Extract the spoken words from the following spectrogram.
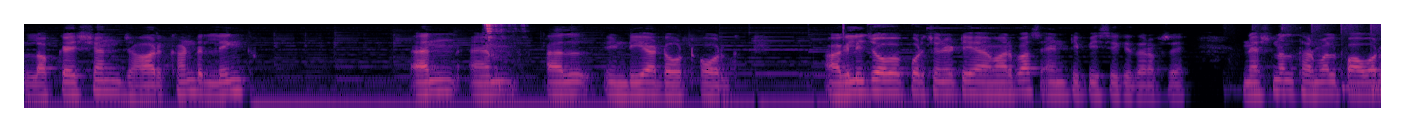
Location Jharkhand link N M L India dot org अगली जॉब अपॉर्चुनिटी है हमारे पास एन टी पी सी की तरफ़ से। National Thermal Power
